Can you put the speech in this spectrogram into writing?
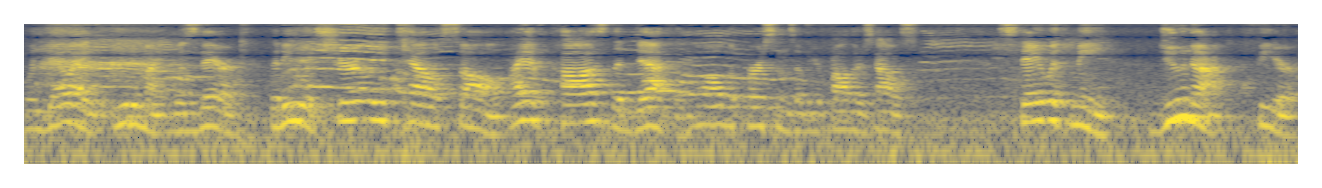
when Doeg Edomite was there that he would surely tell Saul, I have caused the death of all the persons of your father's house. Stay with me. Do not fear.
